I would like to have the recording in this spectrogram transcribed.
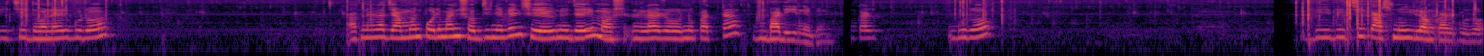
দিচ্ছি ধনের গুঁড়ো। আপনারা যেমন পরিমাণ সবজি নেবেন, সেই অনুযায়ী মশলার অনুপাতটা বাড়িয়ে নেবেন। লঙ্কার গুঁড়ো, দিয়ে দিচ্ছি কাশ্মীরি লঙ্কার গুঁড়ো।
